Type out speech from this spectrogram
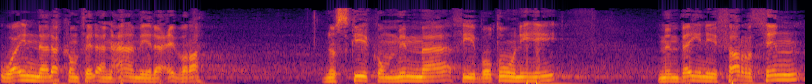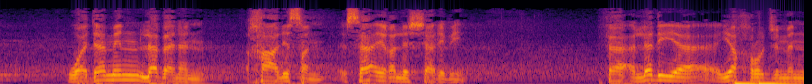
وإن لكم في الأنعام لعبرة نسقيكم مما في بطونه من بين فرث ودم لبنا خالصا سائغا للشاربين. فالذي يخرج من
